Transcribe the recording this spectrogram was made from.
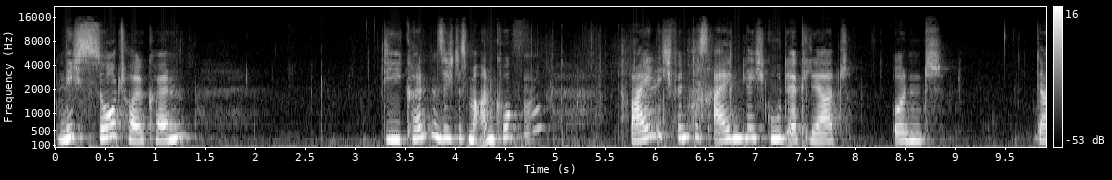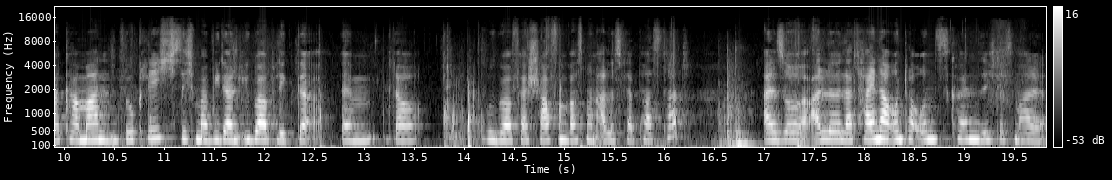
nicht so toll können, die könnten sich das mal angucken, weil ich finde das eigentlich gut erklärt. Und da kann man wirklich sich mal wieder einen Überblick da, ähm, da darüber verschaffen, was man alles verpasst hat. Also alle Lateiner unter uns können sich das mal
